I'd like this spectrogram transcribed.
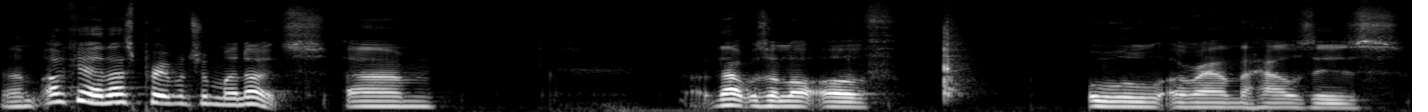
Um, okay, that's pretty much on my notes. Um, that was a lot of all around the houses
